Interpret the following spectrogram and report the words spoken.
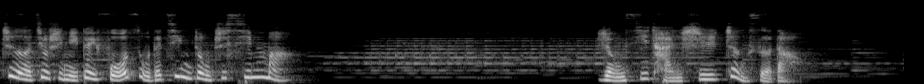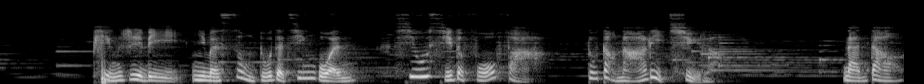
这就是你对佛祖的敬重之心吗？荣西禅师正色道：“平日里你们诵读的经文、修习的佛法都到哪里去了？难道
